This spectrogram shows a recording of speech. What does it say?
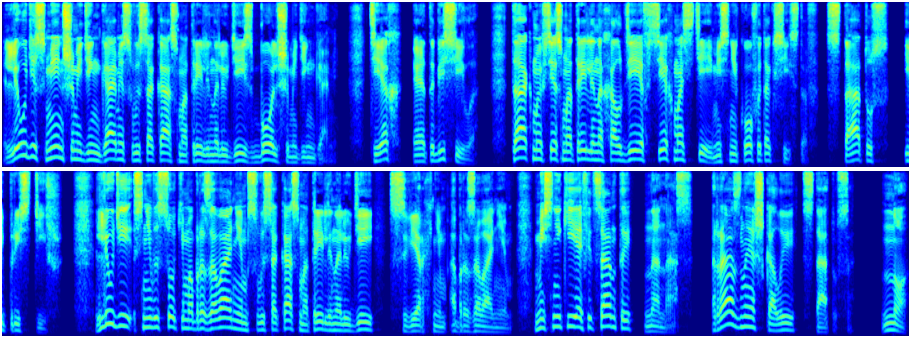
люди с меньшими деньгами свысока смотрели на людей с большими деньгами. Тех это бесило. Так мы все смотрели на халдеев всех мастей, мясников и таксистов. Статус и престиж. Люди с невысоким образованием свысока смотрели на людей с верхним образованием. Мясники и официанты — на нас. Разные шкалы статуса. Но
